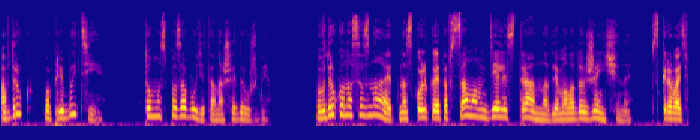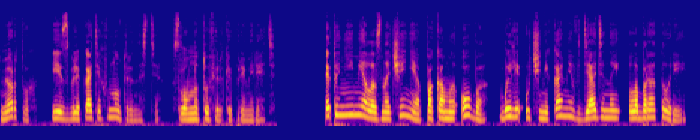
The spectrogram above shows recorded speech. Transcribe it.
А вдруг, по прибытии, Томас позабудет о нашей дружбе? Вдруг он осознает, насколько это в самом деле странно для молодой женщины вскрывать мертвых и извлекать их внутренности, словно туфельки примерять. Это не имело значения, пока мы оба были учениками в дядиной лаборатории.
